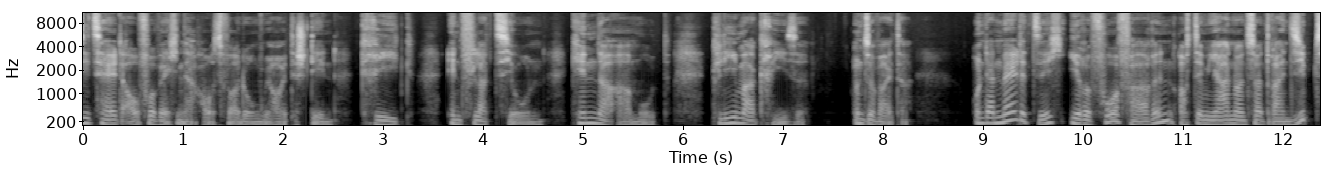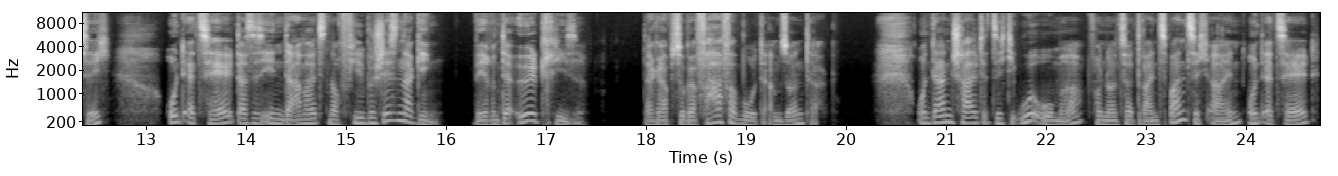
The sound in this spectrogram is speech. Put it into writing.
sie zählt auf, vor welchen Herausforderungen wir heute stehen. Krieg, Inflation, Kinderarmut, Klimakrise, und so weiter. Und dann meldet sich ihre Vorfahrin aus dem Jahr 1973 und erzählt, dass es ihnen damals noch viel beschissener ging, während der Ölkrise. Da gab es sogar Fahrverbote am Sonntag. Und dann schaltet sich die Uroma von 1923 ein und erzählt,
